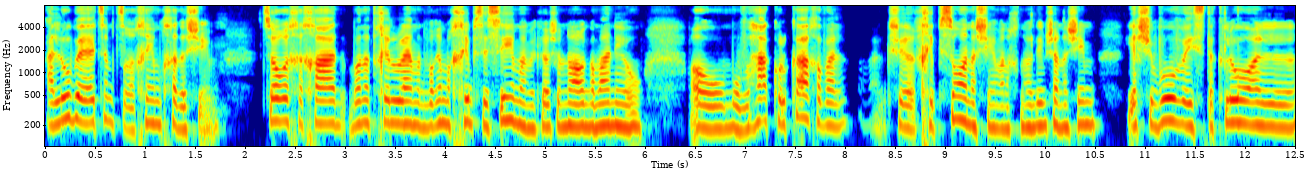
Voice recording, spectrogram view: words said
עלו בעצם צרכים חדשים. צורך אחד בוא נתחיל אולי עם הדברים הכי בסיסיים המקרה של נוער גמני הוא, הוא מובהק כל כך אבל כשחיפשו אנשים אנחנו יודעים שאנשים ישבו והסתכלו על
